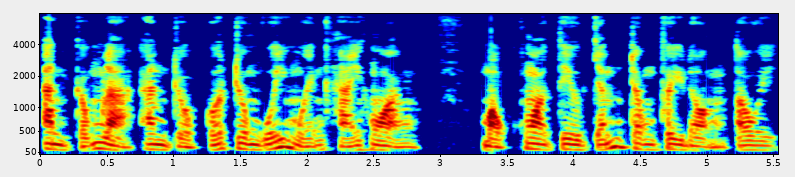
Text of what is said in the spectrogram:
Anh cũng là anh ruột của Trung quý Nguyễn Hải Hoàng, một hoa tiêu chánh trong phi đoàn tôi.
